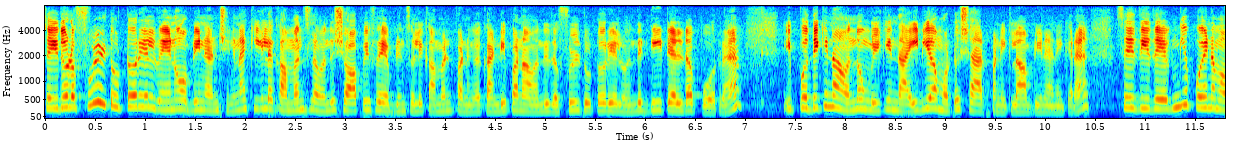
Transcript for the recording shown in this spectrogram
ஸோ இதோட ஃபுல் டுட்டோரியல் வேணும் அப்படின்னு நினச்சிங்கன்னா கீழே கமெண்ட்ஸில் வந்து ஷாப்பிஃபை அப்படின்னு சொல்லி கமெண்ட் பண்ணுங்கள் கண்டிப்பாக நான் வந்து இதை ஃபுல் டுட்டோரியல் வந்து டீட்டெயில்டாக போடுறேன். இப்போதைக்கு நான் வந்து உங்களுக்கு இந்த ஐடியா மட்டும் ஷேர் பண்ணிக்கலாம் அப்படின்னு நினைக்கிறேன். ஸோ இது இதை எங்கே போய் நம்ம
